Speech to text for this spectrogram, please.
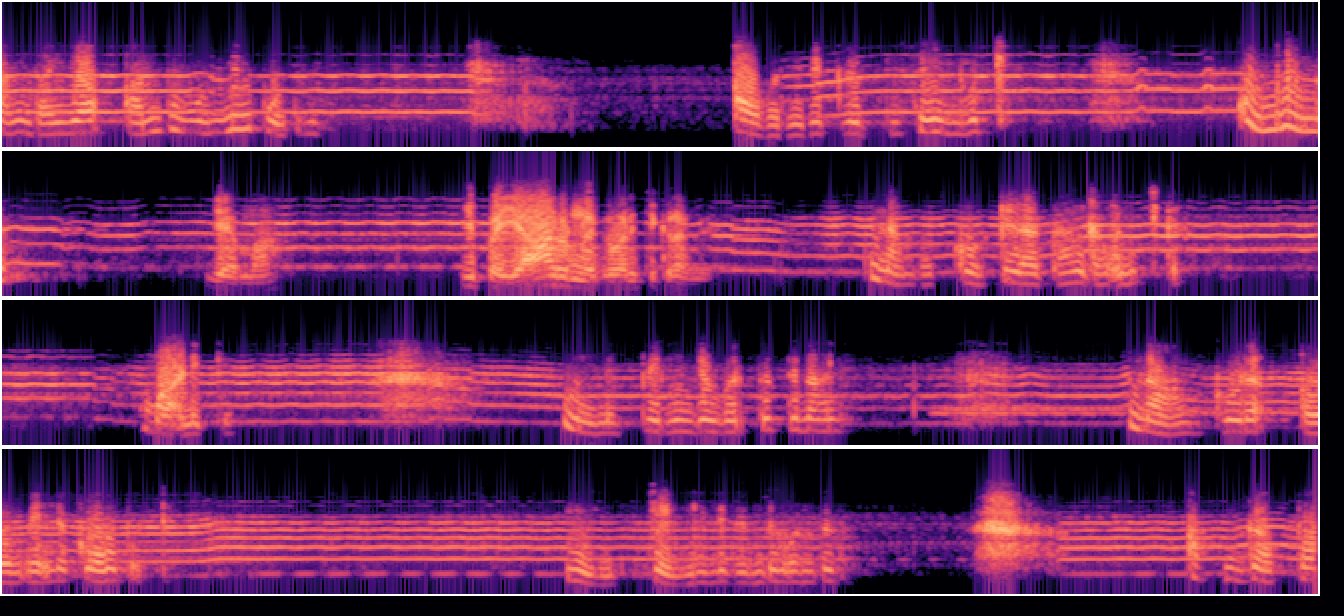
அந்த ஐயா அன்பு ஒண்ணே போதுமே. அவர் இருக்கிற திசையை நோக்கி ஏமா இப்ப யார் உன்னை கவனிச்சுக்கிறாங்க? நம்ம கோட்டில தான் கவனிச்சுக்கிறோம். மாணிக்கம் உன்னை பிரிஞ்ச வருத்தத்தினால நான் கூட அவன் மேல கோவப்பட்டேன். நீ ஜெயிலில் வந்தது அவங்க அப்பா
